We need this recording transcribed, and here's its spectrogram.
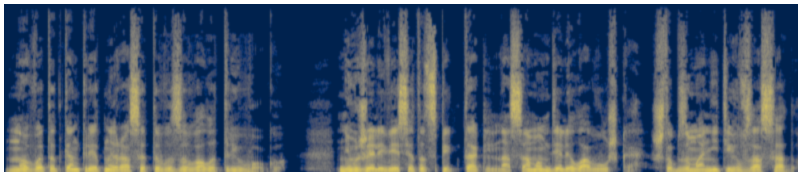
Но в этот конкретный раз это вызывало тревогу. Неужели весь этот спектакль на самом деле ловушка, чтобы заманить их в засаду?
